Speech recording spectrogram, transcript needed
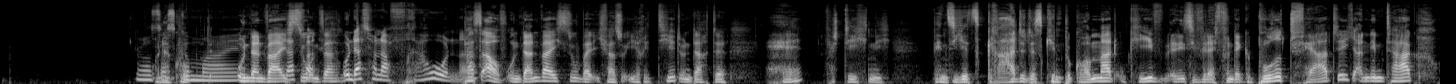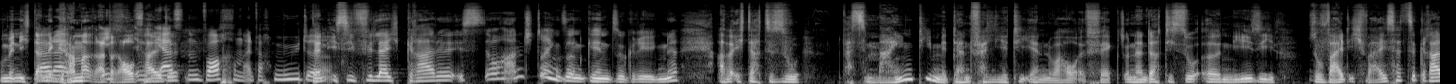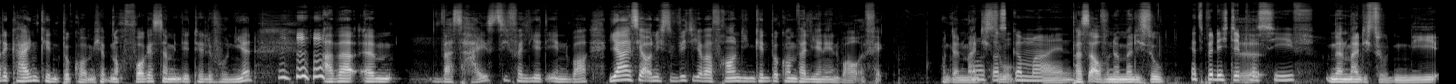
Oh, ist Und dann gemein. und dann war ich das so von, und sagte- und das von einer Frau, ne? Pass auf, und dann war ich so, weil ich war so irritiert und dachte, hä, verstehe ich nicht. Wenn sie jetzt gerade das Kind bekommen hat, okay, dann ist sie vielleicht von der Geburt fertig an dem Tag und wenn ich dann Ja, eine oder Kamera ich In draufhalte, den ersten Wochen einfach müde. dann ist sie vielleicht gerade, ist auch anstrengend, so ein Kind zu kriegen, ne? Aber ich dachte so, was meint die mit, dann verliert die ihren Wow-Effekt? Und dann dachte ich so, äh, nee, sie, soweit ich weiß, hat sie gerade kein Kind bekommen. Ich habe noch vorgestern mit ihr telefoniert, aber ähm, was heißt, sie verliert ihren Wow? Ja, ist ja auch nicht so wichtig, aber Frauen, die ein Kind bekommen, verlieren ihren Wow-Effekt. Und dann oh, meinte ist ich das so, gemein. pass auf, und dann meinte ich so, Jetzt bin ich depressiv. und dann meinte ich so, nee,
